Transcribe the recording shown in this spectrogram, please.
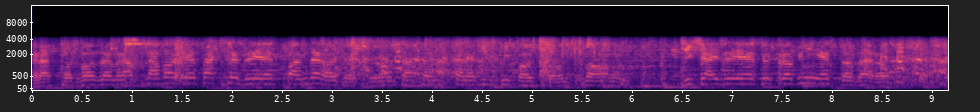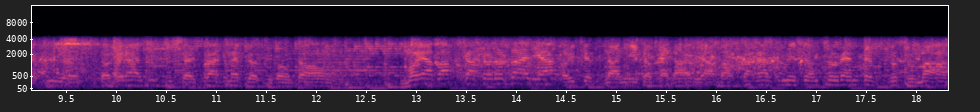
Raz pod wozem, raz na wozie, tak się żyje w Panderozie, którą czasem w telewizji polską swą. Dzisiaj żyjesz, jutro gnijesz, to zarobisz, to przepijesz, to wyrazić dzisiaj pragnę pioską tą. Moja babka to Rosalia, ojciec na niej to pedalia, babka raz w miesiącu rentę z ZUS-u ma.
